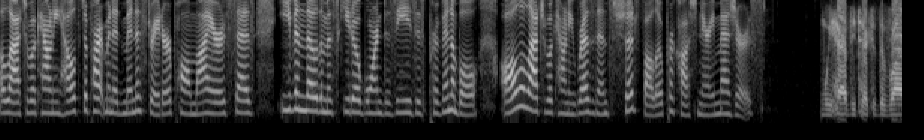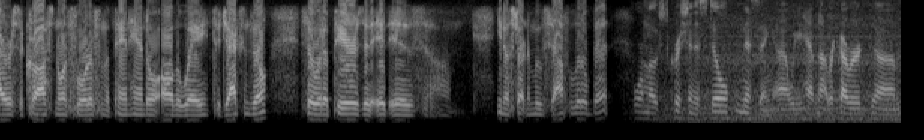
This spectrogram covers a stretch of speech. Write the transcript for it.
Alachua County Health Department Administrator Paul Myers says even though the mosquito-borne disease is preventable, all Alachua County residents should follow precautionary measures. We have detected the virus across North Florida from the Panhandle all the way to Jacksonville, so it appears that it is, um, you know, starting to move south a little bit. Foremost Christian is still missing. Uh, we have not recovered um,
